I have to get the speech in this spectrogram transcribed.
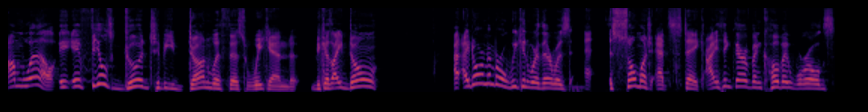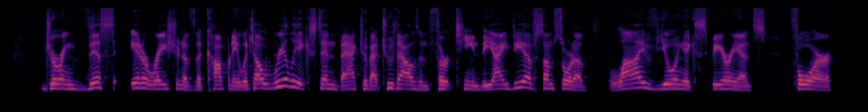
I'm well. It, feels good to be done with this weekend because I don't. I don't remember a weekend where there was so much at stake. I think there have been Kobe Worlds during this iteration of the company, which I'll really extend back to about 2013. The idea of some sort of live viewing experience for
